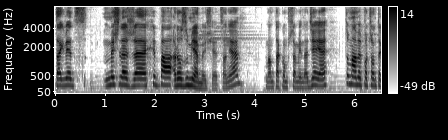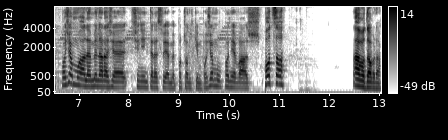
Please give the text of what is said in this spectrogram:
Tak więc myślę, że chyba rozumiemy się, co nie? Mam taką przynajmniej nadzieję. Tu mamy początek poziomu, ale my na razie się nie interesujemy początkiem poziomu, ponieważ po co? A, bo dobra.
